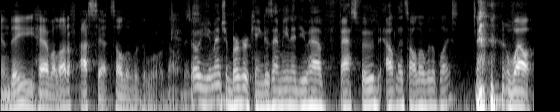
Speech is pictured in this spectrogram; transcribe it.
and they have a lot of assets all over the world nowadays. So you mentioned Burger King. Does that mean that you have fast food outlets all over the place? well,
